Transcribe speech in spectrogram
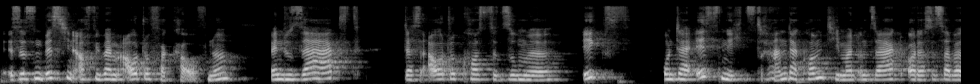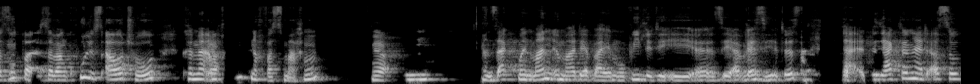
es ist ein bisschen auch wie beim Autoverkauf. Ne? Wenn du sagst, das Auto kostet Summe X und da ist nichts dran. Da kommt jemand und sagt, oh, das ist aber super, das ist aber ein cooles Auto, können wir ja. am Preis noch was machen? Ja. Dann sagt mein Mann immer, der bei mobile.de äh, sehr versiert ist, da, der sagt dann halt auch so,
